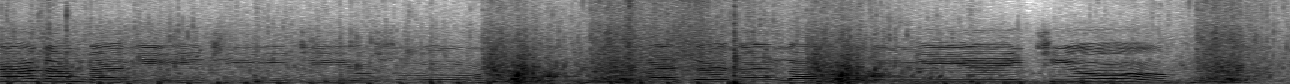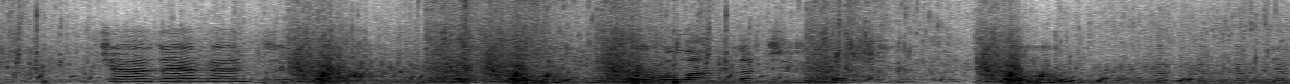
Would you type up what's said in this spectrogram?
neden beni iti itiyorsun? Gitmesene lan oğlum niye itiyor? Çözemedim. Vallahi billahi çizdim. Lop, lop, lop, lop.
